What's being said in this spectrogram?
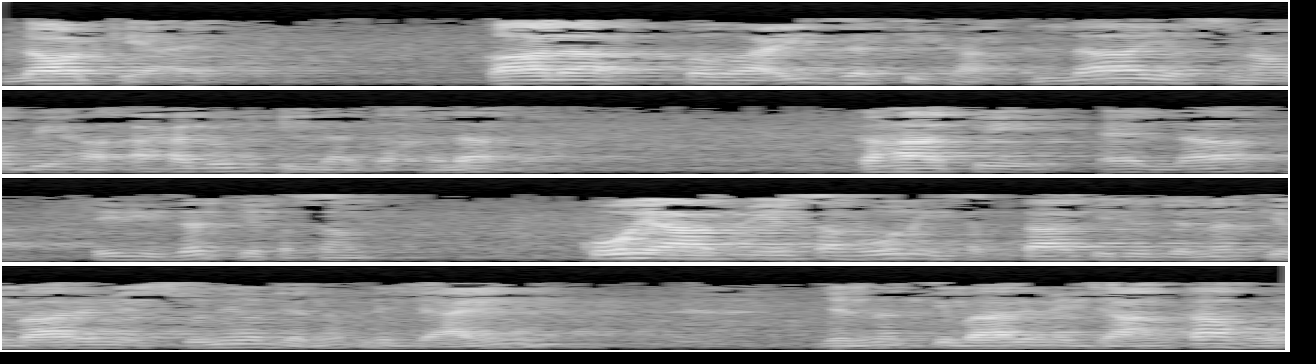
لوٹ کے آئے۔ کالا فوائزتی کا اللہ یسنا بہا احد اللہ دخلا کہا کہ، اے اللہ، تیری عزت کی قسم، کوئی آدمی ایسا ہو نہیں سکتا کہ جو جنت کے بارے میں سنے اور جنت میں جائے نہیں۔ جنت کے بارے میں جانتا ہو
